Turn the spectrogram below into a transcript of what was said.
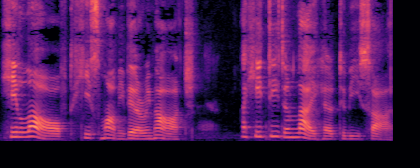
He loved his mommy very much, and he didn't like her to be sad.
